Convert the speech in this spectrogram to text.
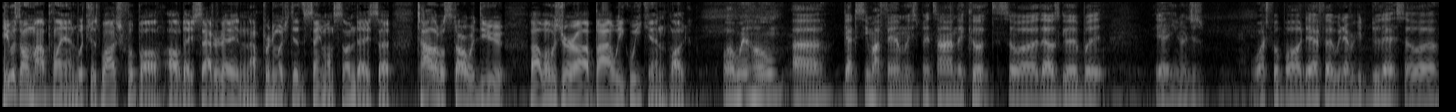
he was on my plan, which is watch football all day Saturday, and I pretty much did the same on Sunday. So Tyler, we'll start with you. Uh, what was your uh, bye week weekend like? Well, I went home, uh, got to see my family, spend time. They cooked, so uh, that was good. But yeah, you know, just watch football all day. I feel like we never get to do that, so uh,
